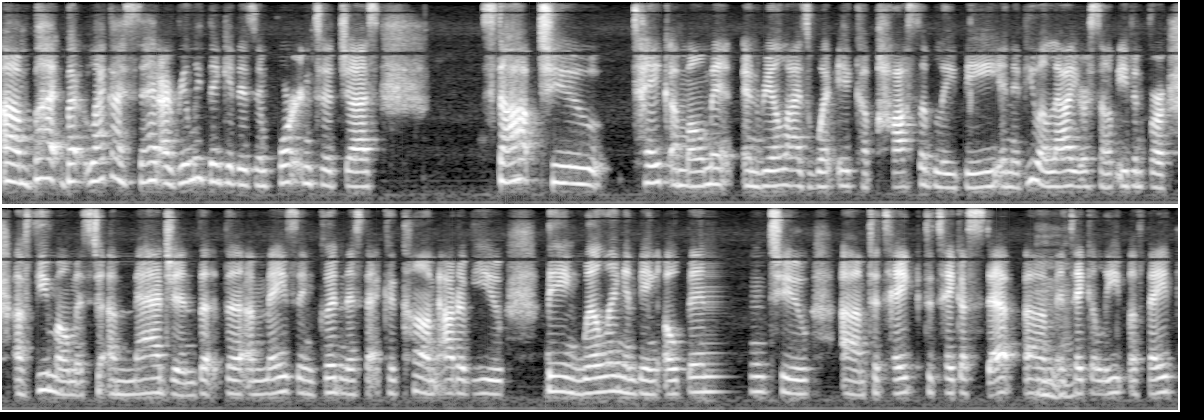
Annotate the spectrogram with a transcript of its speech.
um, but but like I said I really think it is important to just stop to take a moment and realize what it could possibly be, and if you allow yourself even for a few moments to imagine the the amazing goodness that could come out of you being willing and being open to um, to take to take a step um, mm-hmm. and take a leap of faith,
